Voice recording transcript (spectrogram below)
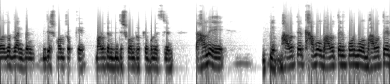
নজর রাখবেন বিদেশ মন্ত্রককে, ভারতের বিদেশ মন্ত্রককে বলেছিলেন। তাহলে ভারতের খাব, ভারতের পরবো, ভারতের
